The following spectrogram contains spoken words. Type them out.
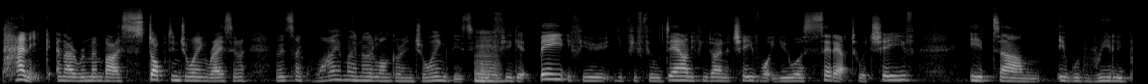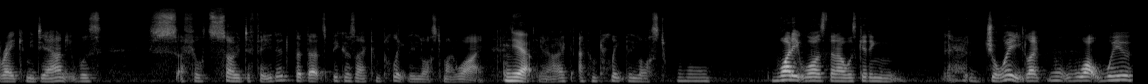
panic. And I remember I stopped enjoying racing and it's like, why am I no longer enjoying this? You know, if you get beat, if you if you feel down, if you don't achieve what you were set out to achieve, it um, it would really break me down. It was I felt so defeated, but that's because I completely lost my why. Yeah. You know, I, I completely lost what it was that I was getting uh, joy. Like what where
